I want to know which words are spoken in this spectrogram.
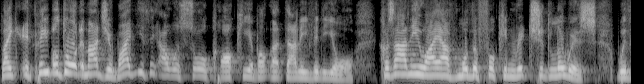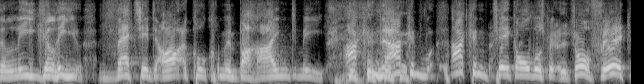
Like, if people don't imagine, why do you think I was so cocky about that Danny video? Because I knew I have motherfucking Richard Lewis with a legally vetted article coming behind me. I can, I can, I can take all those people. It's all fake.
